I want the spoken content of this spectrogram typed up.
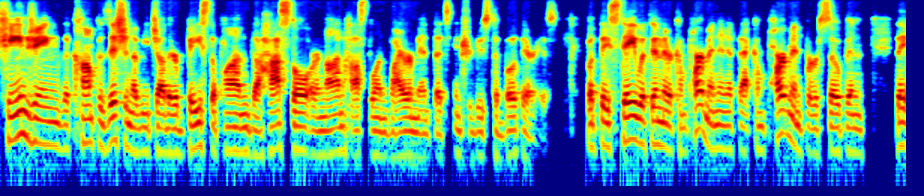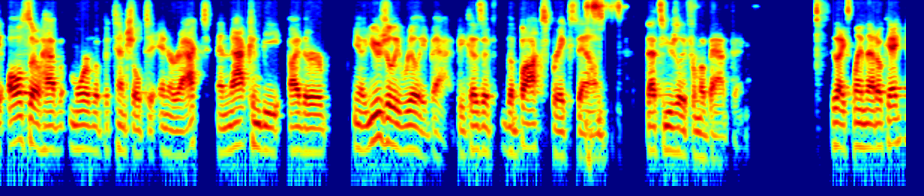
changing the composition of each other based upon the hostile or non-hostile environment that's introduced to both areas. But they stay within their compartment and if that compartment bursts open they also have more of a potential to interact and that can be either you know usually really bad because if the box breaks down that's usually from a bad thing. Did i explain that okay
